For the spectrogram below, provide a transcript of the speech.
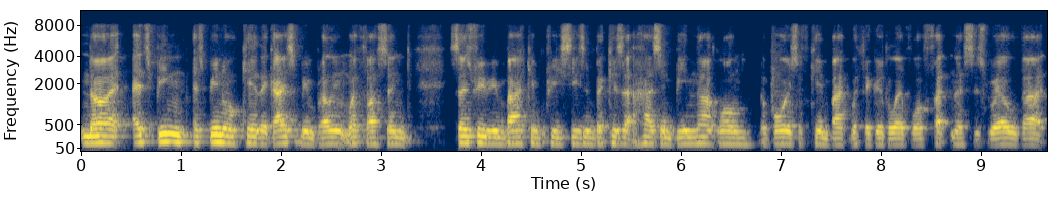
no, it, it's been it's been okay. The guys have been brilliant with us, and since we've been back in pre-season, because it hasn't been that long, the boys have came back with a good level of fitness as well. That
